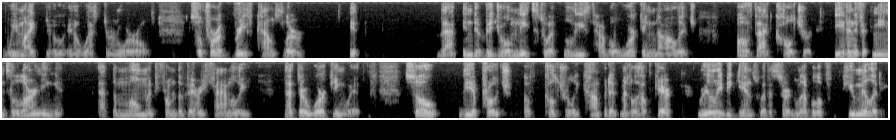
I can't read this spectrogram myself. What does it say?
we might do in a Western world. So, for a grief counselor, it that individual needs to at least have a working knowledge of that culture, even if it means learning it at the moment from the very family that they're working with. So, the approach of culturally competent mental health care really begins with a certain level of humility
